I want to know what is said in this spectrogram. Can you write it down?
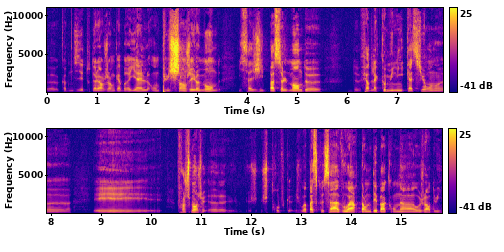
euh, comme disait tout à l'heure Jean-Gabriel, on puisse changer le monde. Il ne s'agit pas seulement de, faire de la communication. Euh, et franchement, je, euh, vois pas ce que ça a à voir dans le débat qu'on a aujourd'hui.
